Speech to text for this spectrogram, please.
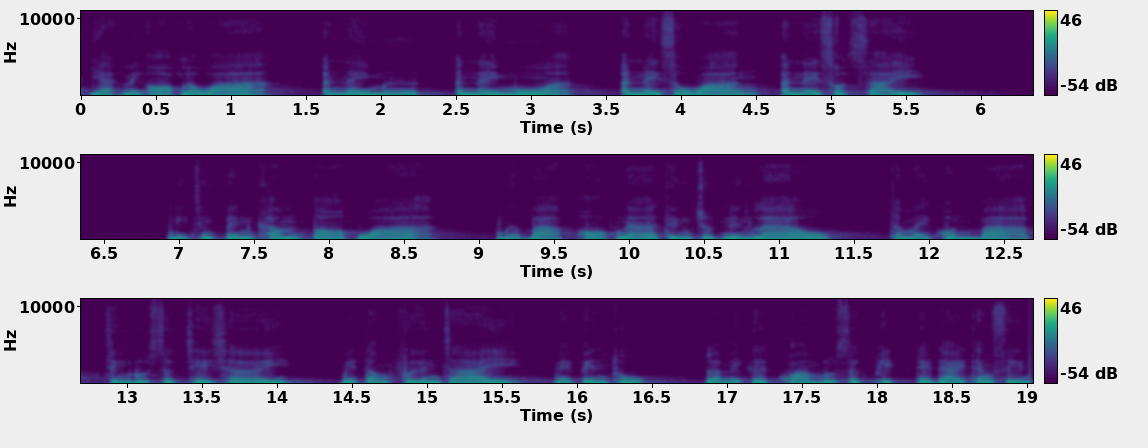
กแยะไม่ออกแล้วว่า อันไหนมืด อันไหนมัว อันไหนสว่าง อันไหนสดใส นี่จึงเป็นคำตอบว่า เมื่อบาปพอกหนาถึงจุดหนึ่งแล้วทำไมคนบาปจึงรู้สึกเฉยเฉยไม่ต้องฝืนใจ ไม่เป็นทุกข์ และไม่เกิดความรู้สึกผิดใด ๆ ทั้งสิน้น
